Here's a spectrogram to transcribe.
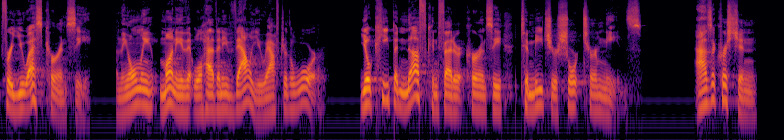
for U.S. currency and the only money that will have any value after the war. You'll keep enough Confederate currency to meet your short term needs. As a Christian,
